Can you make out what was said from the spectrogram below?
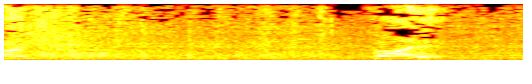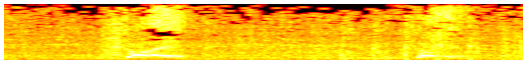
Got it. Got it. Got it.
